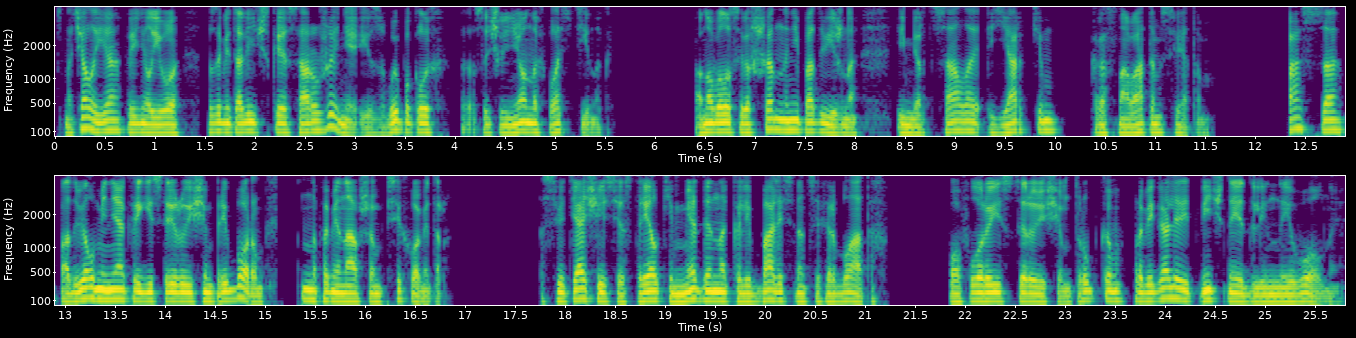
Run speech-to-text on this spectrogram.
Сначала я принял его за металлическое сооружение из выпуклых э, сочлененных пластинок. Оно было совершенно неподвижно и мерцало ярким красноватым светом. Асса подвел меня к регистрирующим приборам, напоминавшим психометр. Светящиеся стрелки медленно колебались на циферблатах. По флуоресцирующим трубкам пробегали ритмичные длинные волны.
